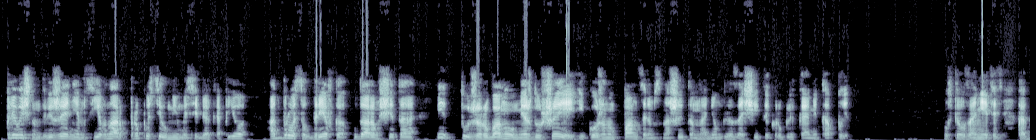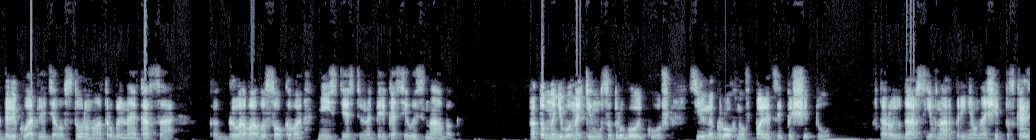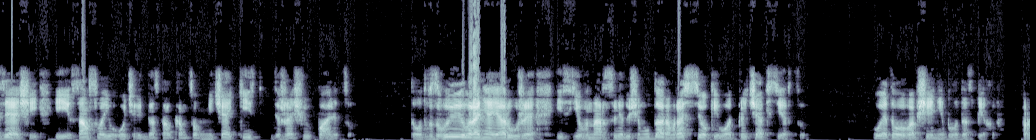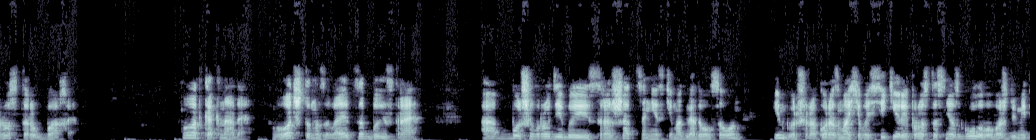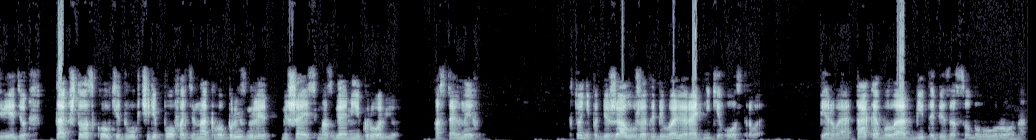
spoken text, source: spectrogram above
Привычным движением Сьевнар пропустил мимо себя копье, отбросил древко ударом щита и тут же рубанул между шеей и кожаным панцирем с нашитым на нем для защиты кругляками копыт. Успел заметить, как далеко отлетела в сторону отрубленная коса, как голова высокого неестественно перекосилась на бок. Потом на него накинулся другой курш, сильно грохнув палицей по щиту. Второй удар Сьевнар принял на щит по скользящей и сам в свою очередь достал концом меча кисть, держащую палицу. Тот взвыл, роняя оружие, и Сьевнар следующим ударом рассек его от плеча к сердцу. У этого вообще не было доспехов. Просто рубаха. Вот как надо. Вот что называется быстро. А больше вроде бы сражаться не с кем оглядывался он. Ингвар, широко размахивая секирой, просто снес голову вождю-медведю, так что осколки двух черепов одинаково брызнули, мешаясь мозгами и кровью. Остальных, кто не побежал, уже добивали ратники острова. Первая атака была отбита без особого урона.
